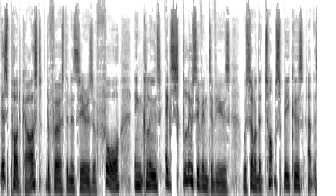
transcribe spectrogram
This podcast, the first in a series of four, includes exclusive interviews with some of the top speakers at the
